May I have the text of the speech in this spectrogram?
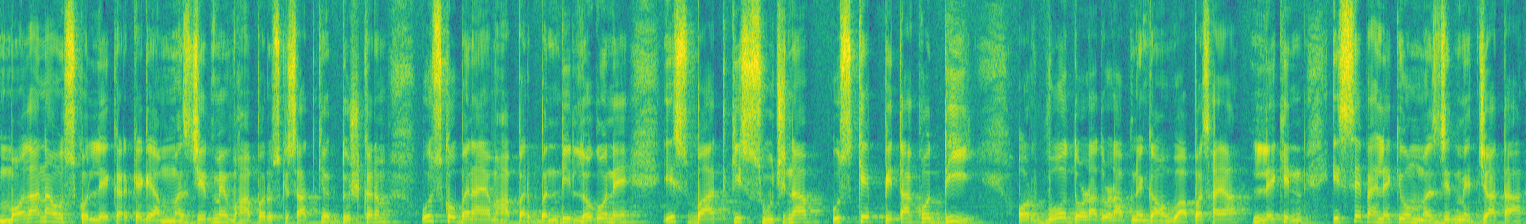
मौलाना उसको लेकर के गया मस्जिद में, वहाँ पर उसके साथ किया दुष्कर्म, उसको बनाया वहाँ पर बंदी। लोगों ने इस बात की सूचना उसके पिता को दी और वो दौड़ा दौड़ा अपने गाँव वापस आया। लेकिन इससे पहले कि वो मस्जिद में जाता,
